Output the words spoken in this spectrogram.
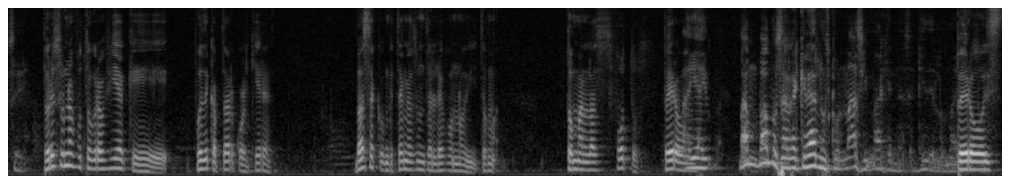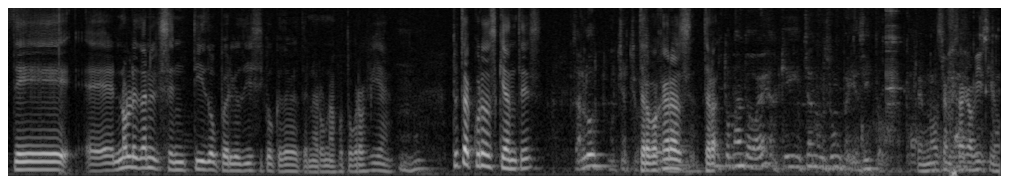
Sí. Pero es una fotografía que puede captar cualquiera. Basta con que tengas un teléfono y toma, toma las fotos. Pero, Ahí hay- vamos a recrearnos con más imágenes aquí de los maestros. pero este, eh, no le dan el sentido periodístico que debe tener una fotografía. Ujú. ¿Tú te acuerdas que antes Salud, muchachos. trabajaras... tra- tomando, ¿eh? Aquí echándonos un payasito. Que no se nos haga vicio.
